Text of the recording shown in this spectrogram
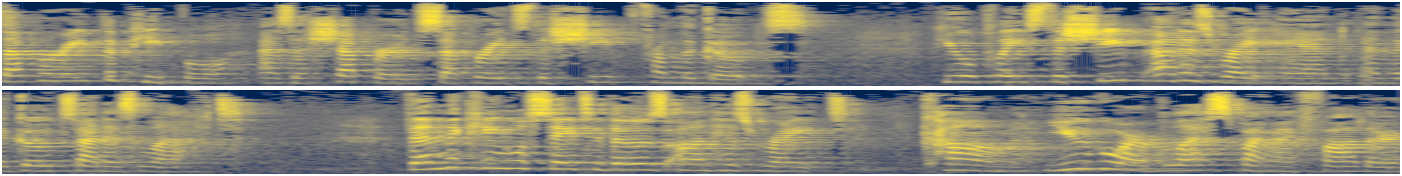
separate the people as a shepherd separates the sheep from the goats. He will place the sheep at his right hand and the goats at his left. Then the king will say to those on his right, Come, you who are blessed by my Father,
